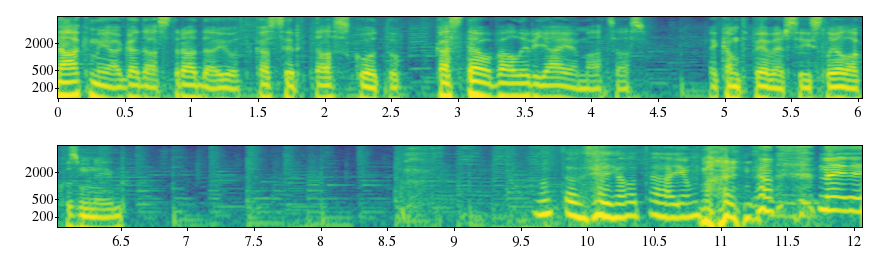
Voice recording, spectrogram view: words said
nākamajā gadā strādājot? Kas ir tas, ko tu, kas tev vēl ir jāiemācās? Vai kam tu pievērsīsi lielāku uzmanību? Nu, tas ir jautājums. Nē, nē.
